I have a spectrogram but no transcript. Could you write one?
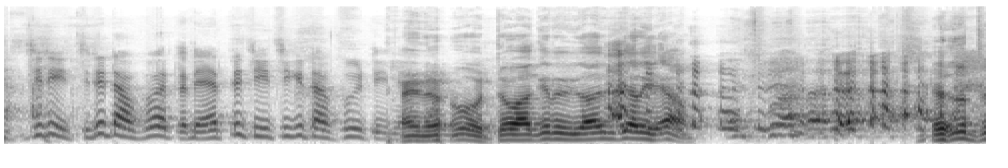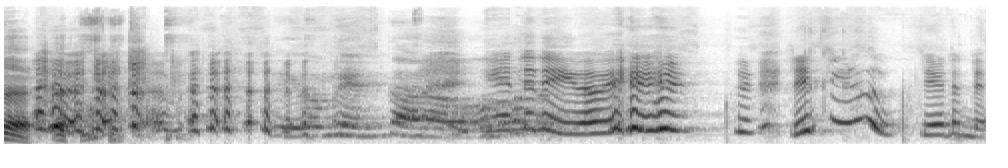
ഇച്ചിരി ഇച്ചിരി ടഫ് പറ്റ നേരത്തെ ചേച്ചിക്ക് ടഫ് കിട്ടിയില്ല? ഒറ്റ വാക്കിന് എഴുതാൻ എനിക്കറിയാം. എന്റെ ദൈവമേ. എഴുതും ചേട്ടന്റെ.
